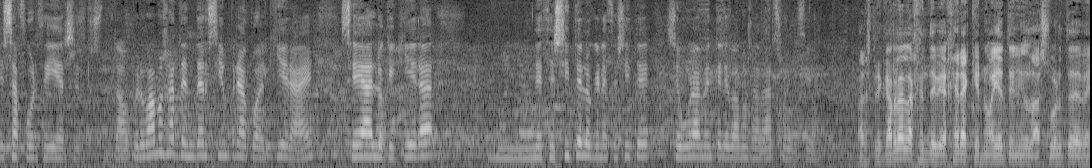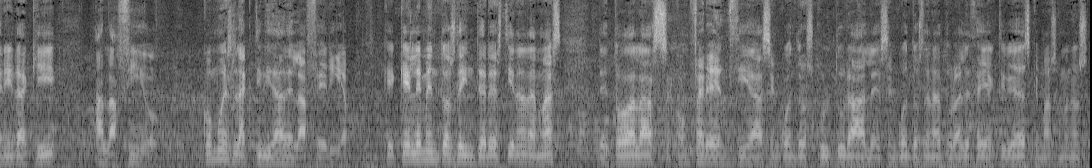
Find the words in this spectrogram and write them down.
esa fuerza y ese resultado. Pero vamos a atender siempre a cualquiera, ¿eh? sea lo que quiera, mm, necesite lo que necesite, seguramente le vamos a dar solución. Para explicarle a la gente viajera que no haya tenido la suerte de venir aquí a la FIO, ¿cómo es la actividad de la feria? ¿Qué, elementos de interés tiene además de todas las conferencias, encuentros culturales, encuentros de naturaleza y actividades que más o menos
